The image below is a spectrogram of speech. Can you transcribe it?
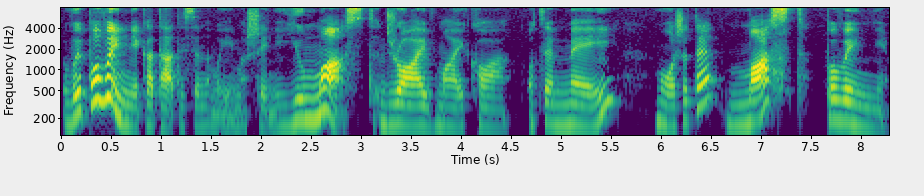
Ви повинні кататися на моїй машині. You must drive my car. Оце may. Можете. Must повинні.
